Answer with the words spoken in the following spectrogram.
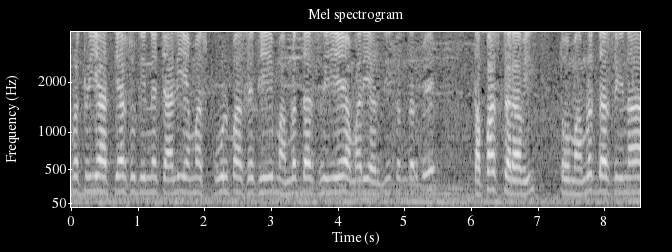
પ્રક્રિયા અત્યાર સુધીને ચાલી. એમાં સ્કૂલ પાસેથી મામલતદારશ્રીએ અમારી અરજી સંદર્ભે તપાસ કરાવી. તો મામલતદારશ્રીના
